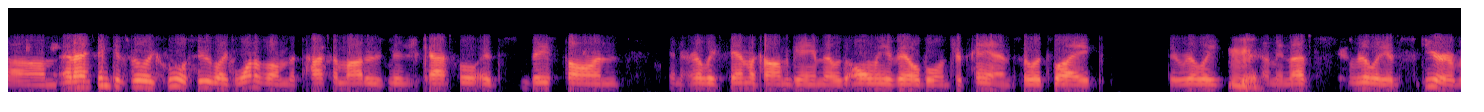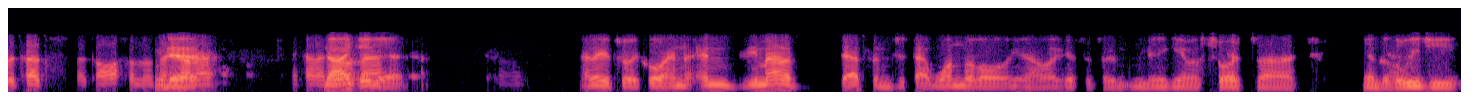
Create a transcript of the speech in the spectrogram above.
um and I think it's really cool too. Like one of them, the Takamaru's Ninja Castle, it's based on an early Famicom game that was only available in Japan. So it's like they're really Hmm. I mean, that's really obscure, but that's that's awesome that they Yeah. kind of they No, I dig that. it. I think it's really cool, and and the amount of depth in just that one little, you know, I guess it's a mini game of sorts. Uh, you know, the Luigi,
